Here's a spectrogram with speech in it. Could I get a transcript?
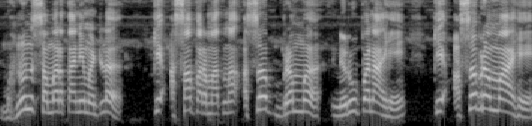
म्हणून समर्थाने म्हटलं की असा परमात्मा असं ब्रह्म निरूपण आहे की असं ब्रह्म आहे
